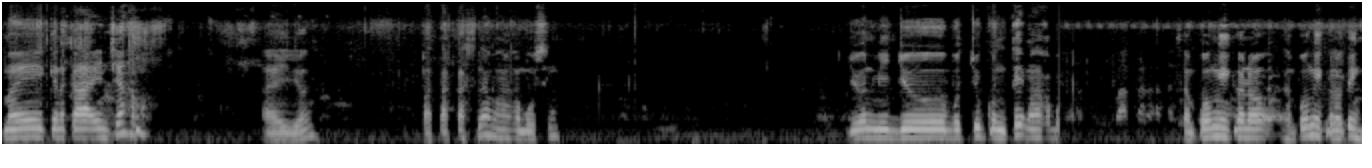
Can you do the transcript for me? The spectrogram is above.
May kinakain siya. Oh. Ayun. Patakas na mga kabusing. Yun, medyo butsyog kunti mga kabusing. Sampungi ko no, sampungi ko no ting.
